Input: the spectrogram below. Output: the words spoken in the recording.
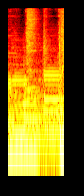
Bye.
